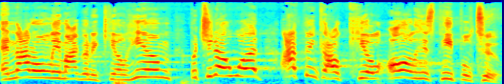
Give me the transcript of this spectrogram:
And not only am I going to kill him, but you know what? I think I'll kill all his people too.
